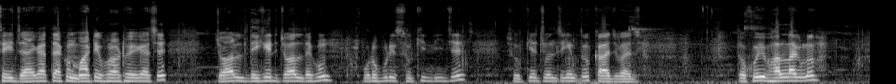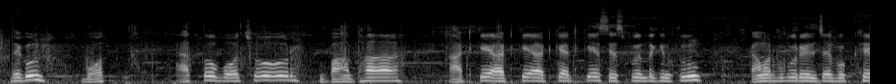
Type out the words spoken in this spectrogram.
সেই জায়গাতে এখন মাটি ভরাট হয়ে গেছে। জল দিঘির জল দেখুন, পুরোপুরি শুকিয়ে দিয়েছে, শুকিয়ে চলছে কিন্তু কাজ বাজ তো খুবই ভালো লাগল। দেখুন এত বছর বাঁধা, আটকে আটকে আটকে আটকে, শেষ পর্যন্ত কিন্তু কামারপুকুর রেলচাই পক্ষে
